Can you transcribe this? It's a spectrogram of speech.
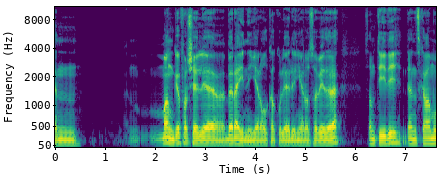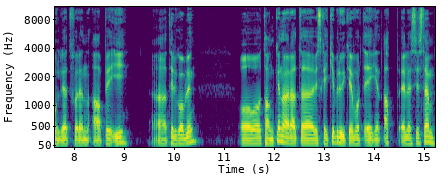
en, mange forskjellige beregninger og kalkuleringer osv. Samtidig den skal ha mulighet for en API-tilkobling. Og tanken er at uh, vi skal ikke bruke vårt egen app eller system,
